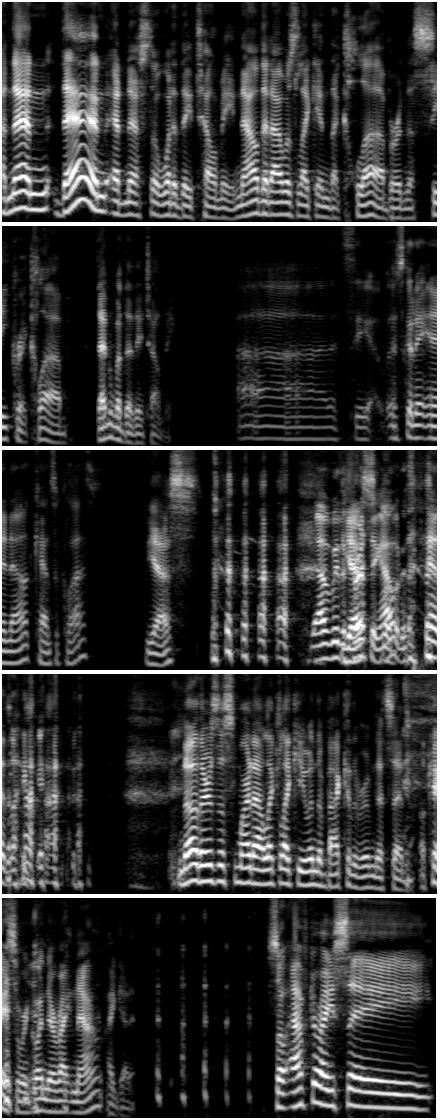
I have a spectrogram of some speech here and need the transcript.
And then then Ernesto, what did they tell me? Now that I was like in the club or in the secret club, then what did they tell me? Uh, let's see. Let's go to In-N-Out. Cancel class. Yes. That would be the Yes, first thing I would have said. Like, no, there's a smart aleck like you in the back of the room that said, "Okay, so we're going there right now." I get it. So after I say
